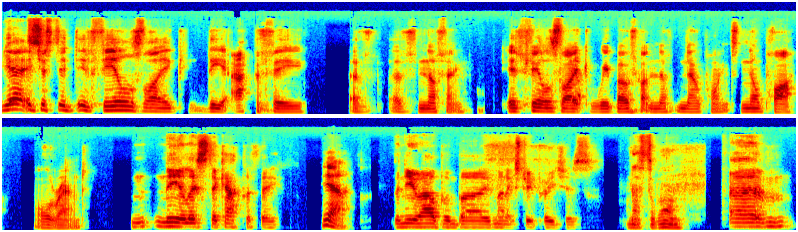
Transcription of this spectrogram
Yeah, it just it, it feels like the apathy of of nothing. It feels like we both got no, no points, no points all around. N- nihilistic apathy. Yeah, The new album by Manic Street Preachers. that's the one. Um,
